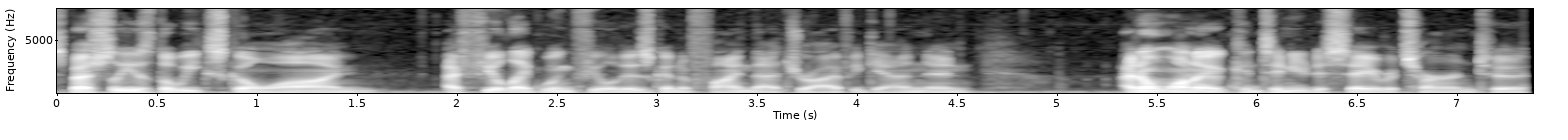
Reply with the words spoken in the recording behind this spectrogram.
especially as the weeks go on, I feel like Wingfield is going to find that drive again. And I don't want to continue to say return to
